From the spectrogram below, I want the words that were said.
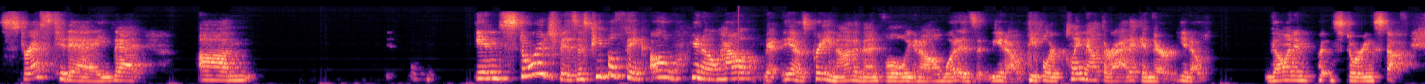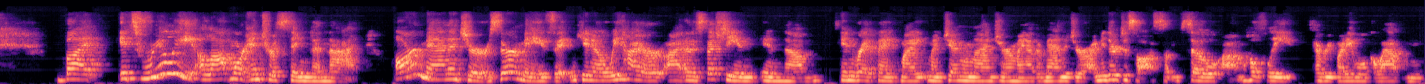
stress today that, um, in storage business, people think, oh, you know, how, you know, it's pretty non-eventful. You know, what is it? You know, people are cleaning out their attic and they're, you know, going and putting storing stuff. But it's really a lot more interesting than that. Our managers, they're amazing. You know, we hire, especially in in um, in Red Bank, my my general manager and my other manager. I mean, they're just awesome. So um, hopefully, everybody will go out and,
